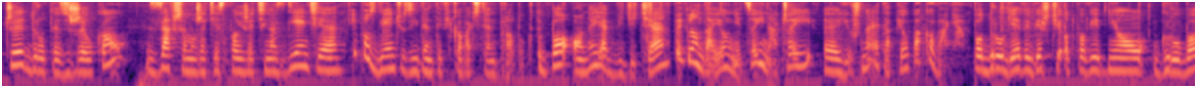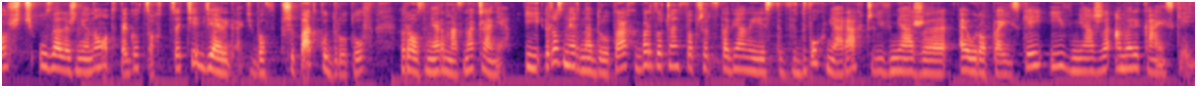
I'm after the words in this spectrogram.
czy druty z żyłką. Zawsze możecie spojrzeć na zdjęcie i po zdjęciu zidentyfikować ten produkt, bo one, jak widzicie, wyglądają nieco inaczej e, już na etapie opakowania. Po drugie, wybierzcie odpowiednią grubość uzależnioną od tego, co chcecie dziergać, bo w przypadku drutów rozmiar ma znaczenie. I rozmiar na drutach bardzo często przedstawiany jest w dwóch miarach, czyli w miarze europejskiej i w miarze amerykańskiej.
